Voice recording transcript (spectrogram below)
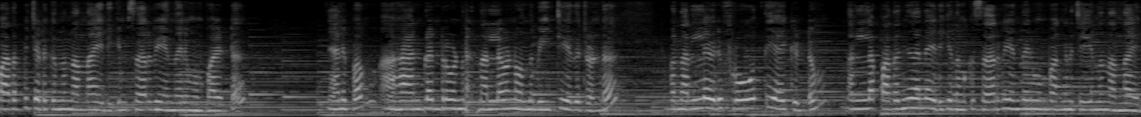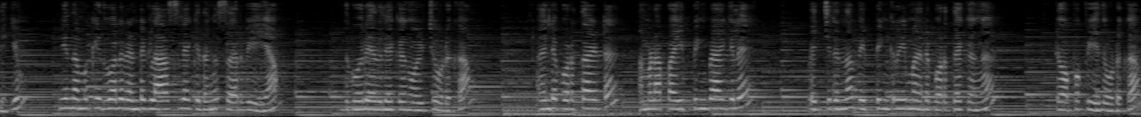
പതപ്പിച്ചെടുക്കുന്നത് നന്നായിരിക്കും സെർവ് ചെയ്യുന്നതിന് മുമ്പായിട്ട്. ഞാനിപ്പം ഹാൻഡ് ബ്ലെൻഡർ കൊണ്ട് നല്ലവണ്ണം ഒന്ന് ബീറ്റ് ചെയ്തിട്ടുണ്ട്. അപ്പം നല്ല ഒരു ഫ്രോത്തിയായി കിട്ടും. നല്ല പതഞ്ഞ് തന്നെ ഇരിക്കും നമുക്ക് സെർവ് ചെയ്യുന്നതിന് മുമ്പ് അങ്ങനെ ചെയ്യുന്നത് നന്നായിരിക്കും. ഇനി നമുക്ക് ഇതുപോലെ രണ്ട് ഗ്ലാസ്സിലേക്ക് ഇതങ്ങ് സെർവ് ചെയ്യാം. ഇതുപോലെ അതിലേക്ക് അങ്ങ് ഒഴിച്ചു കൊടുക്കാം. അതിന്റെ പുറത്തായിട്ട് നമ്മൾ ആ പൈപ്പിംഗ് ബാഗിൽ വെച്ചിരുന്ന വിപ്പിംഗ് ക്രീം അതിന്റെ പുറത്തേക്ക് അങ്ങ് ടോപ്പപ്പ് ചെയ്ത് കൊടുക്കാം.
